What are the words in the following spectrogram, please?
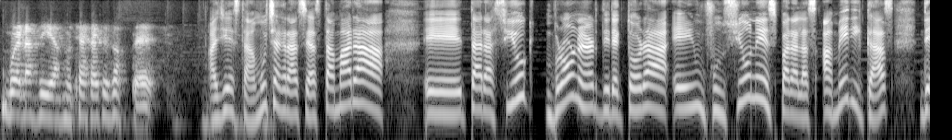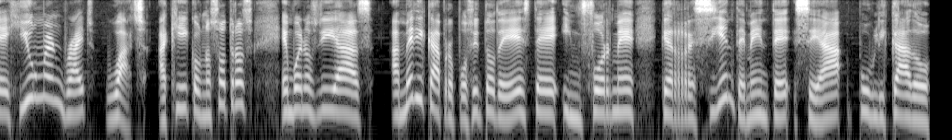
Buenos días, muchas gracias a ustedes. Allí está, muchas gracias. Tamara eh, Tarasiuk Bronner, directora en funciones para las Américas de Human Rights Watch, aquí con nosotros en Buenos Días América a propósito de este informe que recientemente se ha publicado.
